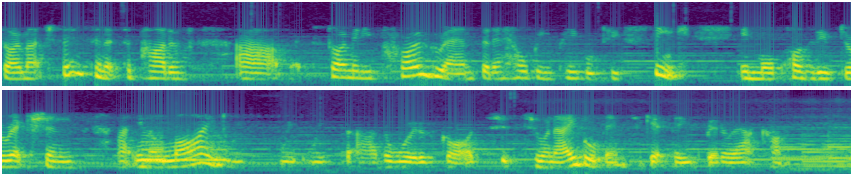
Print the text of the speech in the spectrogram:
so much sense and it's a part of uh, so many programs that are helping people to think in more positive directions uh, in aligned with, with, with uh, the Word of God to, to enable them to get these better outcomes.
